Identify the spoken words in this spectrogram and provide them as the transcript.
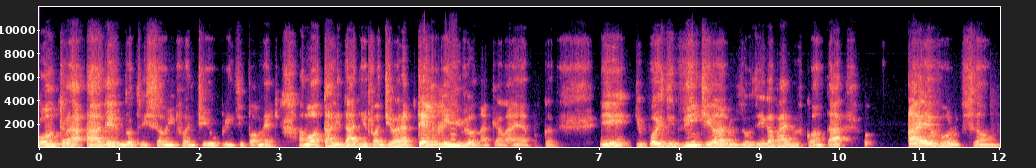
contra a desnutrição infantil, principalmente. A mortalidade infantil era terrível naquela época. E, depois de 20 anos, o Ziga vai nos contar a evolução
